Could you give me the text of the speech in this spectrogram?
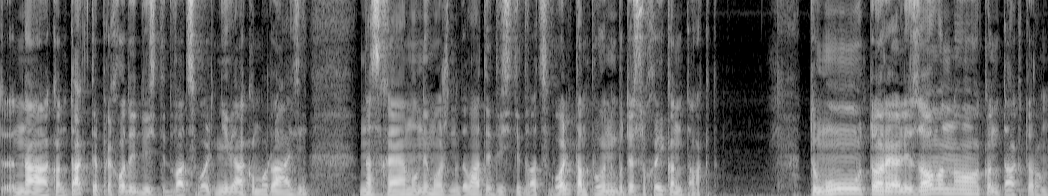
на контакти приходить 220 вольт. Ні в якому разі на схему не можна давати 220 вольт, там повинен бути сухий контакт. Тому то реалізовано контактором.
